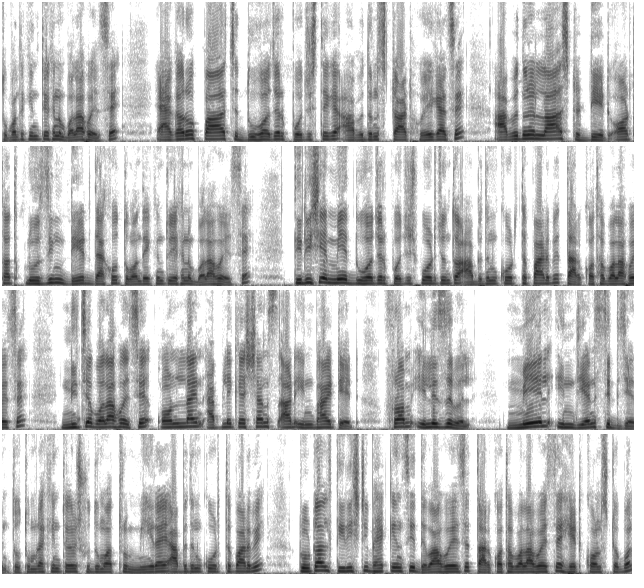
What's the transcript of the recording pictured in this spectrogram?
তোমাদের কিন্তু এখানে বলা হয়েছে, এগারো পাঁচ দু থেকে আবেদন স্টার্ট হয়ে গেছে। আবেদনের লাস্ট ডেট অর্থাৎ ক্লোজিং ডেট দেখো, তোমাদের কিন্তু এখানে বলা হয়েছে, তিরিশে মে দু হাজার পঁচিশ পর্যন্ত আবেদন করতে পারবে, তার কথা বলা হয়েছে। নিচে বলা হয়েছে online applications are invited from eligible male Indian citizen তো তোমরা কিন্তু শুধুমাত্র মেয়েরাই আবেদন করতে পারবে। টোটাল তিরিশটি ভ্যাকেন্সি দেওয়া হয়েছে, তার কথা বলা হয়েছে হেড কনস্টেবল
